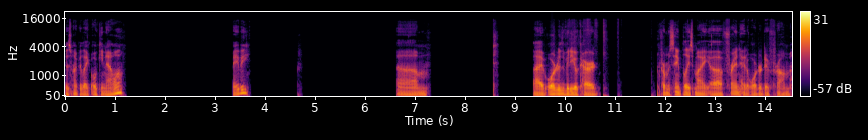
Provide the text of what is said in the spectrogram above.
This might be like Okinawa. Maybe. Um, I've ordered the video card from the same place my uh, friend had ordered it from,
